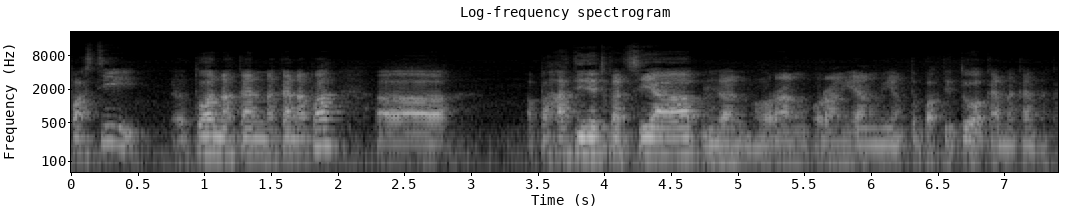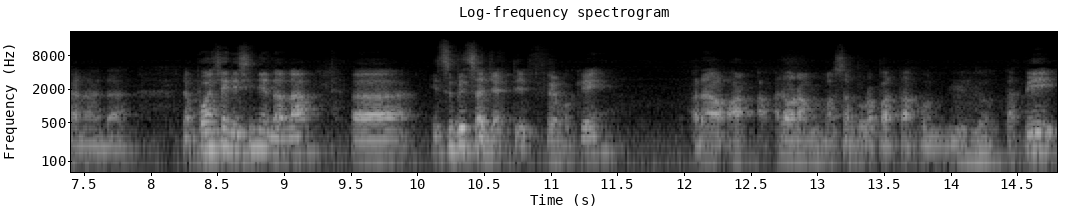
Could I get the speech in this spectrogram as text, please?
pasti uh, Tuhan akan akan apa uh, apa hatinya itu kan siap dan orang-orang yang yang tepat itu akan akan akan ada. Nah poin saya di sini adalah uh, it's a bit subjective, Yep. oke? Ada ada orang masa beberapa tahun gitu. Tapi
